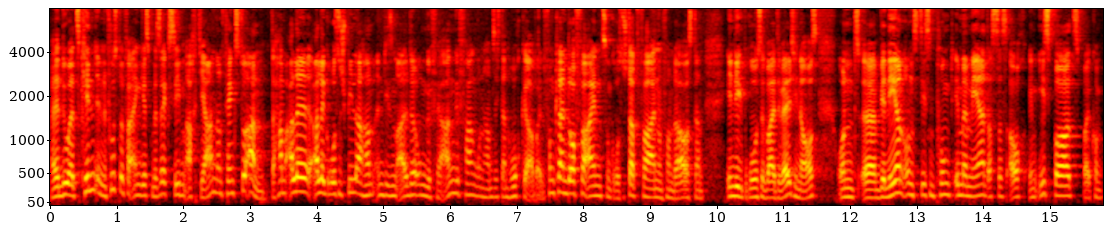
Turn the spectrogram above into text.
Wenn du als Kind in den Fußballverein gehst mit sechs, sieben, acht Jahren, dann fängst du an. Da haben alle, alle großen Spieler haben in diesem Alter ungefähr angefangen und haben sich dann hochgearbeitet. Vom kleinen Dorfverein zum großen Stadtverein und von da aus dann in die große, weite Welt hinaus. Und äh, wir nähern uns diesem Punkt immer mehr, dass das auch im E-Sports, bei Com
